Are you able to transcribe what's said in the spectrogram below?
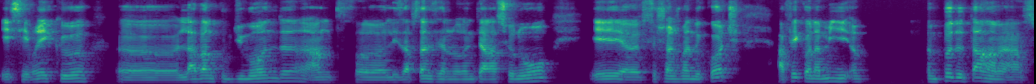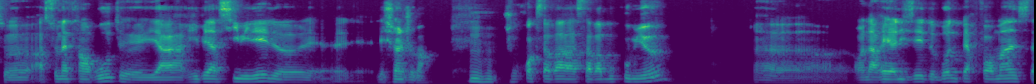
Et c'est vrai que euh, l'avant Coupe du Monde, entre les absences des internationaux et euh, ce changement de coach, a fait qu'on a mis un, un, peu de temps à, se, à, se, mettre en route et à arriver à assimiler le, les changements. Mmh. Je crois que ça va, ça va beaucoup mieux. Euh, on a réalisé de bonnes performances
